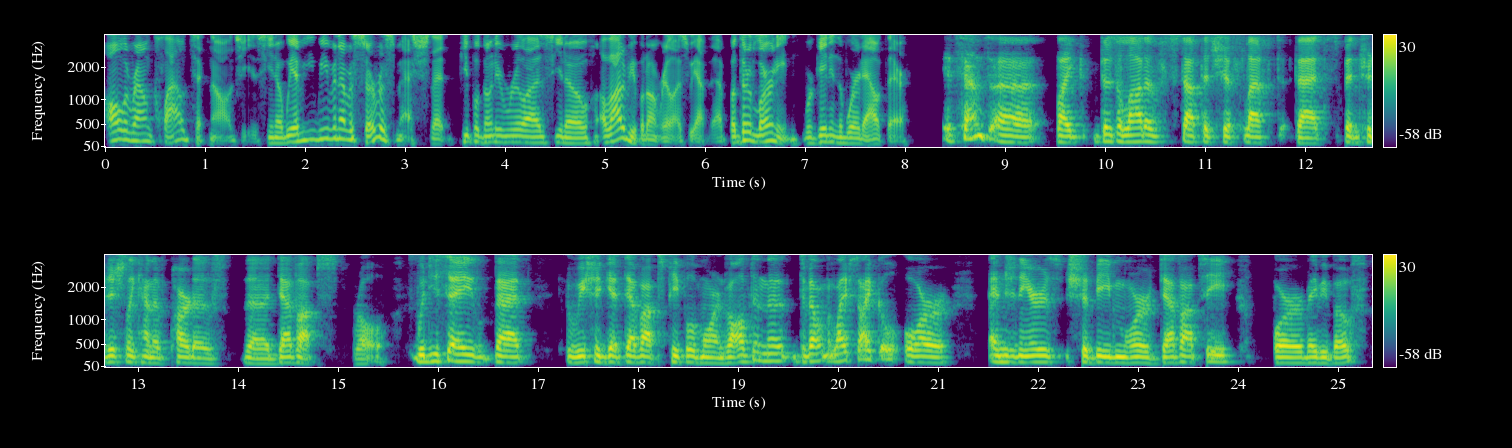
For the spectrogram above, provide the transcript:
all around cloud technologies. You know, we have we even have a service mesh that people don't even realize, you know, a lot of people don't realize we have that, but they're learning. We're getting the word out there. It sounds uh, like there's a lot of stuff that shift left that's been traditionally kind of part of the DevOps role. Would you say that we should get DevOps people more involved in the development lifecycle, or engineers should be more DevOpsy, or maybe both?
